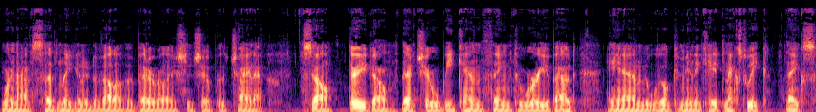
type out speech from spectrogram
We're not suddenly going to develop a better relationship with China. So there you go. That's your weekend thing to worry about. And we'll communicate next week. Thanks.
